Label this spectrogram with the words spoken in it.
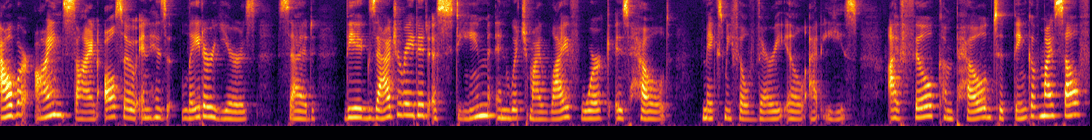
Albert Einstein, also in his later years, said, The exaggerated esteem in which my life work is held makes me feel very ill at ease. I feel compelled to think of myself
